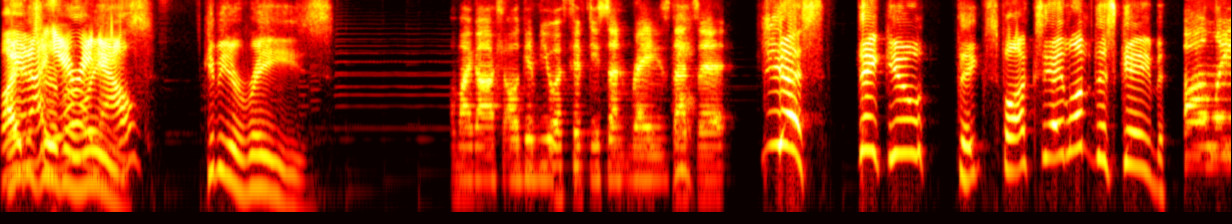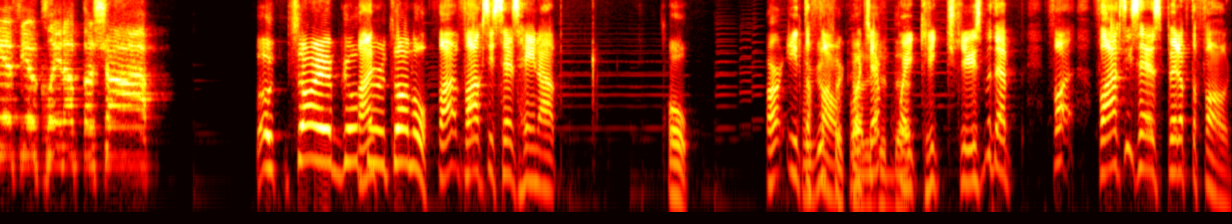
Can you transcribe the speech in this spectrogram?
Well, I you're not deserve here a right raise. now. Give me your raise. Oh my gosh, I'll give you a 50 cent raise. That's it. Yes! Thank you! Thanks, Foxy. I love this game. Only if you clean up the shop. Oh, sorry, I'm going Fine. through a tunnel. Fo- Foxy says hang up. Oh, Or eat the I phone. kinda Whichever. Wait, can you, can you spit that? Fo- Foxy says spit up the phone.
